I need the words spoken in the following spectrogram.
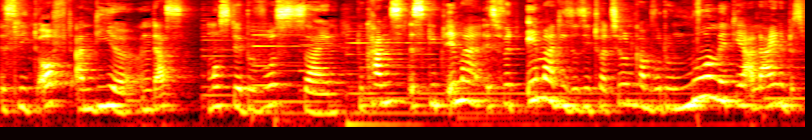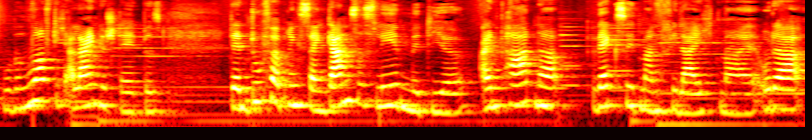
es liegt oft an dir und das muss dir bewusst sein. Du kannst, es gibt immer, es wird immer diese Situation kommen, wo du nur mit dir alleine bist, wo du nur auf dich allein gestellt bist. Denn du verbringst dein ganzes Leben mit dir. Ein Partner wechselt man vielleicht mal oder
